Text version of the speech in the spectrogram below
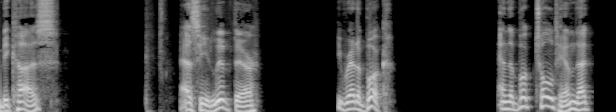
because as he lived there, he read a book. And the book told him that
